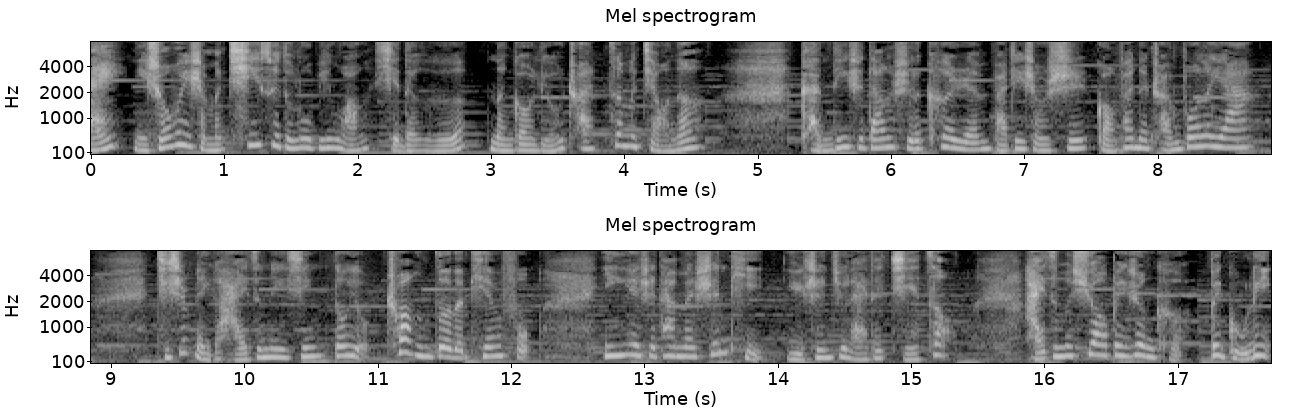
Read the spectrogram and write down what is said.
哎，你说为什么七岁的骆宾王写的《鹅》能够流传这么久呢？肯定是当时的客人把这首诗广泛的传播了呀。其实每个孩子内心都有创作的天赋，音乐是他们身体与生俱来的节奏。孩子们需要被认可、被鼓励、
